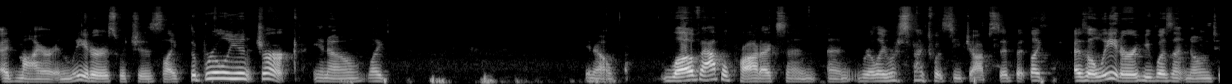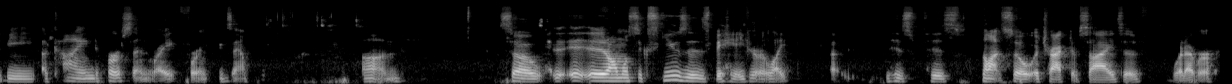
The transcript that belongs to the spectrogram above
admire in leaders, which is like the brilliant jerk, you know, like you know, love Apple products and and really respect what Steve Jobs did. But like as a leader, he wasn't known to be a kind person, right? For example. Um, so it, it almost excuses behavior like uh, his his not so attractive sides of whatever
